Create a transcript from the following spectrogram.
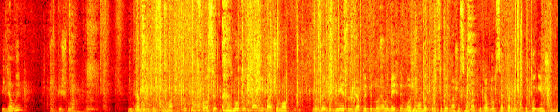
Підняли, пішло. Не треба нічого знімати. Тут насоси. Ну тут файні, бачимо, везли під місце для підлоги, але ми їх не можемо використати в нашу схематику, треба було все переробити по-іншому.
